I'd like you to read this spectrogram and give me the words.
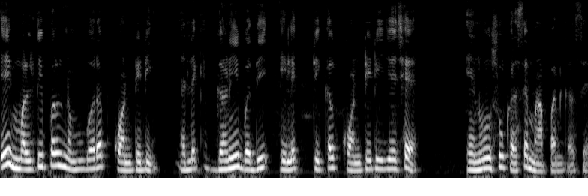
એ મલ્ટિપલ નંબર ઓફ ક્વોન્ટિટી એટલે કે ઘણી બધી ઇલેક્ટ્રિકલ ક્વોન્ટિટી જે છે, એનું શું કરશે? માપન કરશે.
